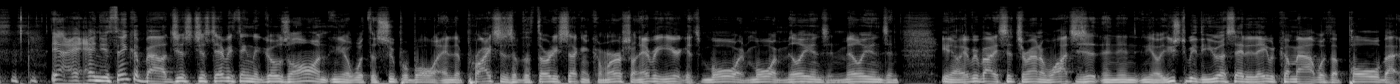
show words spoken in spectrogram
yeah, and you think about just just everything that goes on, you know, with the Super Bowl and the prices of the thirty second commercial, and every year it gets more and more, millions and millions, and you know everybody sits around and watches it, and then you know it used to be the USA Today would come out with a poll about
